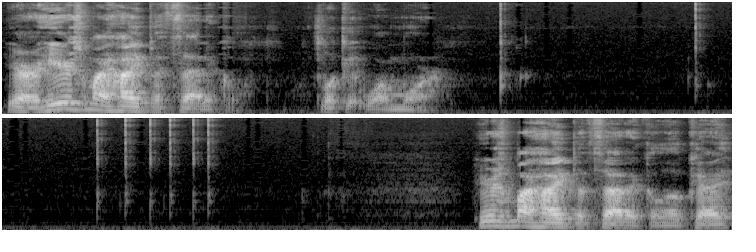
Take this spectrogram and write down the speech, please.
Here, here's my hypothetical. Let's look at one more. Here's my hypothetical, okay?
